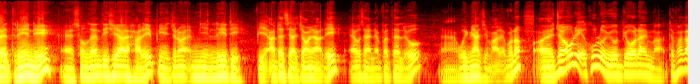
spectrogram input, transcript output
တဲ့သတင်းတွေအဲစုံစမ်းသိရှိရတဲ့ဟာတွေပြီးရင်ကျွန်တော်အမြင်လေးတွေပြီးရင်အတက်ဆရာအကြောင်းအရာတွေအဲဥစ္စာနဲ့ပတ်သက်လို့အဲ ဝေမျှချင်ပါတယ်ပေါ့နော်အဲကျွန်တော်တို့တွေအခုလိုမျိုးပြောတိုင်းမှာတစ်ဖက်က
